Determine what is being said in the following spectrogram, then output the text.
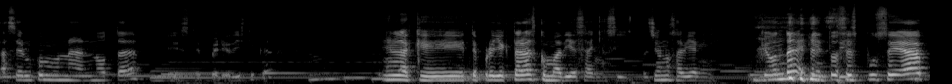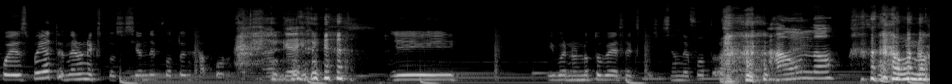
hacer como una nota este, periodística en la que te proyectaras como a 10 años y pues yo no sabía ni qué onda y entonces Sí. puse, ah, pues voy a tener una exposición de foto en Japón. Ok. y, y bueno, no tuve esa exposición de foto. Aún no. Aún no.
